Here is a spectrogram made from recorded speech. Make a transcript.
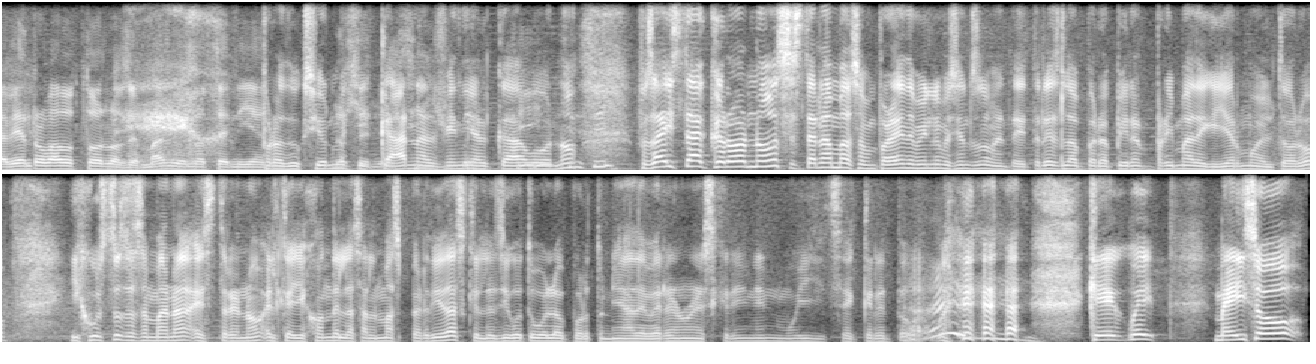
habían robado todos los demás y no tenían Producción no tenían- mexicana, al fin y al cabo, Sí, ¿no? sí, sí. Pues ahí está Cronos, está en Amazon Prime de 1993, la ópera prima de Guillermo del Toro. Y justo esta semana estrenó El Callejón de las Almas Perdidas, que les digo, tuve la oportunidad de ver en un screening muy secreto. que, güey, me hizo...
